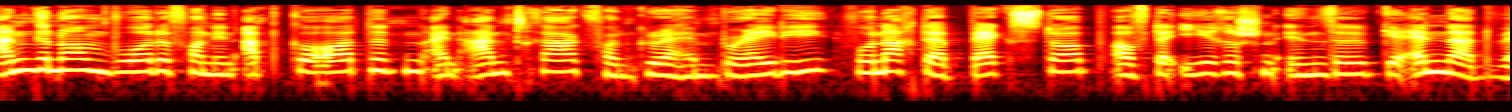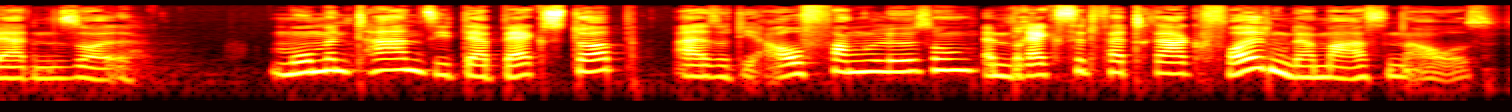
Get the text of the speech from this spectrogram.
Angenommen wurde von den Abgeordneten ein Antrag von Graham Brady, wonach der Backstop auf der irischen Insel geändert werden soll. Momentan sieht der Backstop, also die Auffanglösung, im Brexit-Vertrag folgendermaßen aus.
